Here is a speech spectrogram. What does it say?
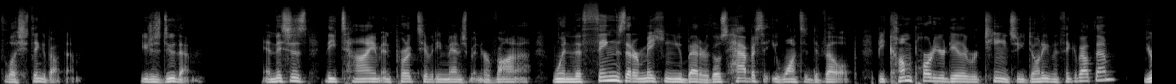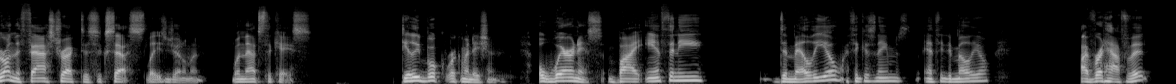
the less you think about them. You just do them. And this is the time and productivity management nirvana. When the things that are making you better, those habits that you want to develop, become part of your daily routine so you don't even think about them, you're on the fast track to success, ladies and gentlemen, when that's the case. Daily book recommendation Awareness by Anthony DeMelio. I think his name is Anthony DeMelio. I've read half of it.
